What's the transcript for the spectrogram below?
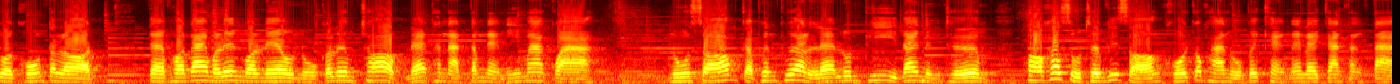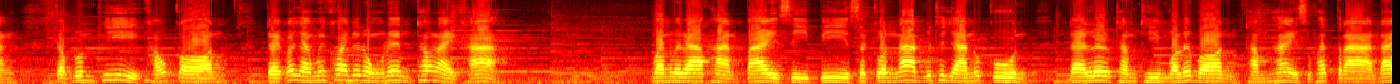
ตัวโค้งตลอด แต่พอได้มาเล่นบอลเร็วหนูก็เริ่มชอบ และถนัดตำแหน่งนี้มากกว่า หนูซ้อมกับเพื่อนๆและรุ่นพี่ได้หนึ่งเทอม พอเข้าสู่เทอมที่ 2 โค้ชก็พาหนูไปแข่งในรายการต่างๆ กับรุ่นพี่เขาก่อน แต่ก็ยังไม่ค่อยได้ลงเล่นเท่าไหร่ค่ะ วันเวลาผ่านไป 4 ปี สกลราชวิทยานุกูล ได้เลิกทำทีมวอลเลย์บอลทำให้สุภัตราได้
